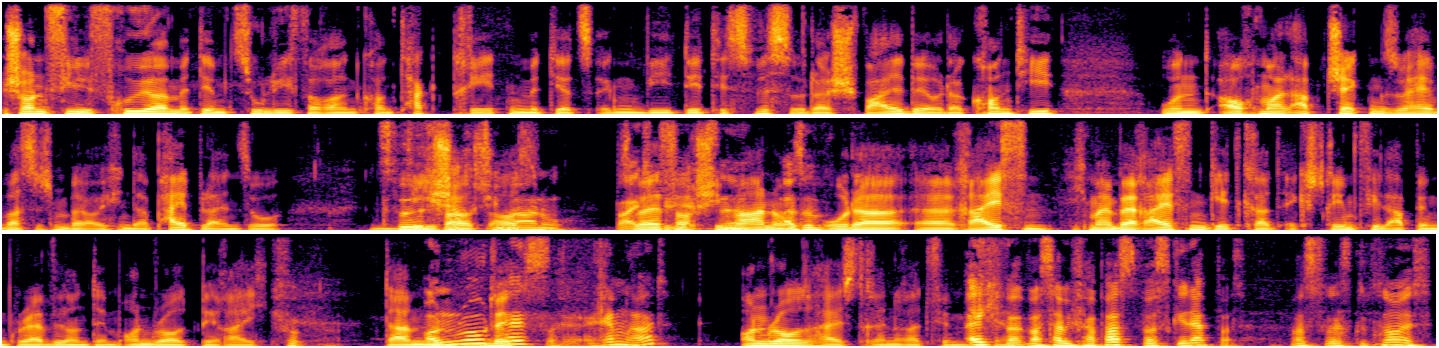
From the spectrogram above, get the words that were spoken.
schon viel früher mit dem Zulieferer in Kontakt treten, mit jetzt irgendwie DT Swiss oder Schwalbe oder Conti und auch mal abchecken, so hey, was ist denn bei euch in der Pipeline so? Wie schaut's Shimano. aus? Zwölffach ne? Shimano Also- oder äh, Reifen. Ich meine, bei Reifen geht gerade extrem viel ab im Gravel und im On-Road-Bereich. Onroad heißt Rennrad? On-Road heißt Rennrad für mich. Echt? ja. Was habe ich verpasst? Was geht ab? Was, was, was gibt's Neues?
